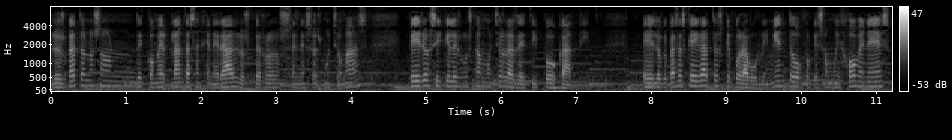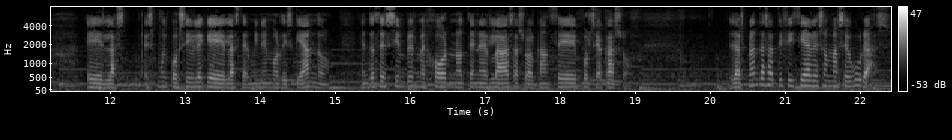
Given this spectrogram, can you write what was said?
Los gatos no son de comer plantas en general, los perros en eso es mucho más, pero sí que les gustan mucho las de tipo catnip. Eh, lo que pasa es que hay gatos que por aburrimiento o porque son muy jóvenes eh, es muy posible que las terminen mordisqueando. Entonces siempre es mejor no tenerlas a su alcance por si acaso. ¿Las plantas artificiales son más seguras?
